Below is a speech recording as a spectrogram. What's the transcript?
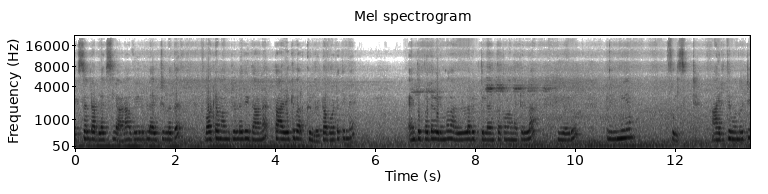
എക്സൽ ഡബിൾ എക്സിലാണ് അവൈലബിൾ ആയിട്ടുള്ളത്. ബോട്ടം വന്നിട്ടുള്ളത് ഇതാണ്. താഴേക്ക് വർക്ക് ഉണ്ട് കേട്ടോ. ബോട്ടത്തിന്റെ ദുപ്പട്ട വരുമ്പോൾ നല്ല വിത്ത് ലെങ്ത്തൊക്കെ വന്നിട്ടുള്ള ഈ ഒരു പ്രീമിയം ഫുൾ സെറ്റ് ആയിരത്തി മുന്നൂറ്റി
